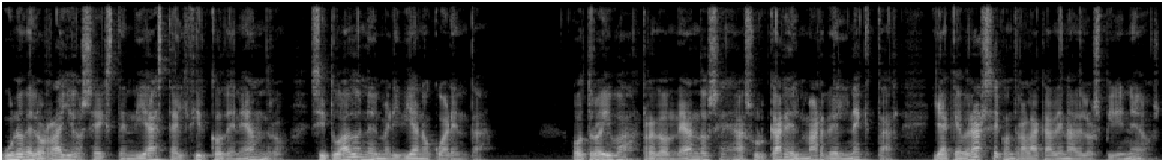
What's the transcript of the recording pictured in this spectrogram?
Uno de los rayos se extendía hasta el circo de Neandro, situado en el meridiano 40. Otro iba, redondeándose, a surcar el mar del Néctar y a quebrarse contra la cadena de los Pirineos,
